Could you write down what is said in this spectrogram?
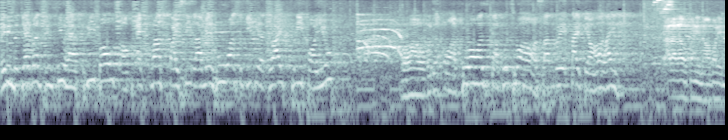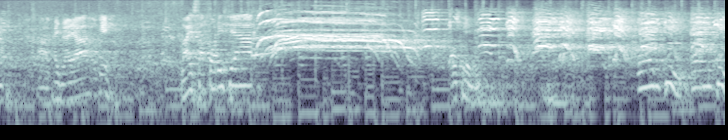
Ladies and gentlemen, you still have three bowls of extra spicy ramen. Who wants to give it a try? Free for you. 哇，我们的哇多万感不错哦，三位代表哈，来，来来来，我帮你拿，我帮你拿，啊，开起来呀，OK，来 support 一下，OK。Andy Andy，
